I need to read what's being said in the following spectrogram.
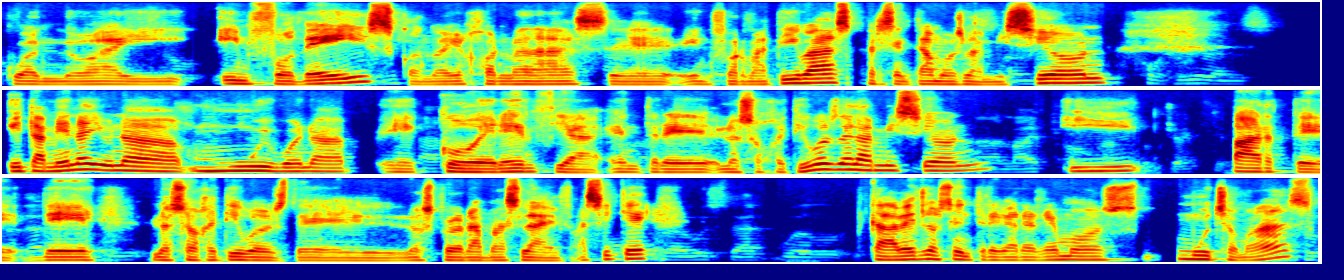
cuando hay info days, cuando hay jornadas eh, informativas, presentamos la misión. Y también hay una muy buena eh, coherencia entre los objetivos de la misión y parte de los objetivos de los programas live. Así que cada vez los entregaremos mucho más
